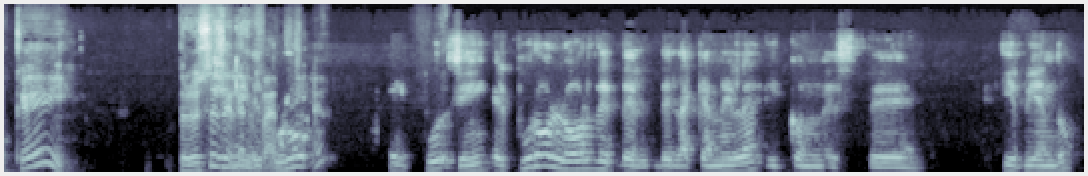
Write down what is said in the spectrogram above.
Ok. Pero eso es el, el puro, el puro, sí, el puro olor de, la canela y con este hirviendo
